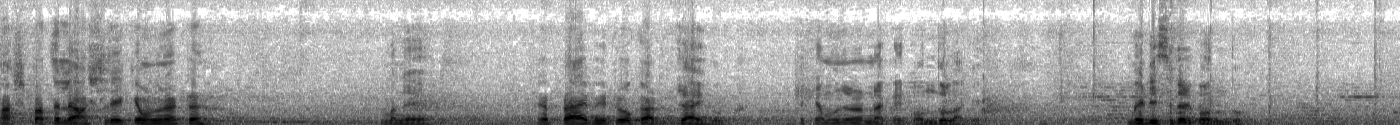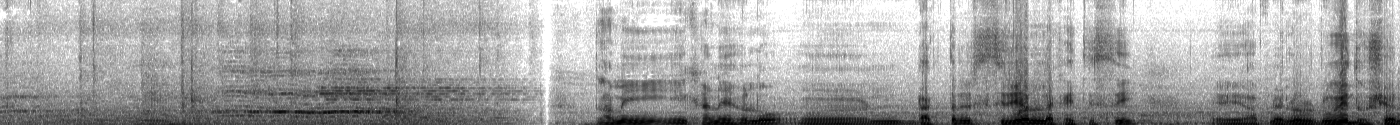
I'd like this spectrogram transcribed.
হাসপাতালে আসলে কেমন একটা মানে এটা প্রাইভেট হোক আর যাই হোক এটা কেমন যেন নাকে গন্ধ লাগে। মেডিসিনের গন্ধ। আমি এখানে হলো ডাক্তারের সিরিয়াল লেখাইতেছি আপনার হলো রুহিদ হোসেন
